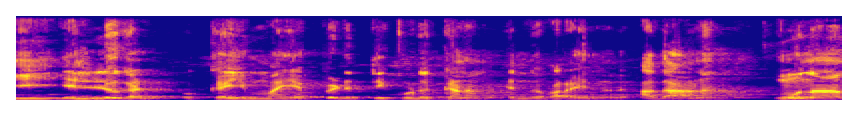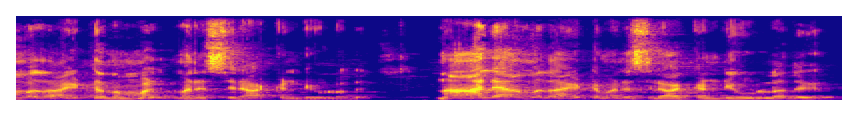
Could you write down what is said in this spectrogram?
ഈ എല്ലുകൾ ഒക്കെയും മയപ്പെടുത്തി കൊടുക്കണം എന്ന് പറയുന്നത്. അതാണ് മൂന്നാമതായിട്ട് നമ്മൾ മനസ്സിലാക്കേണ്ടിയുള്ളത്. നാലാമതായിട്ട് മനസ്സിലാക്കേണ്ടിയുള്ളത്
